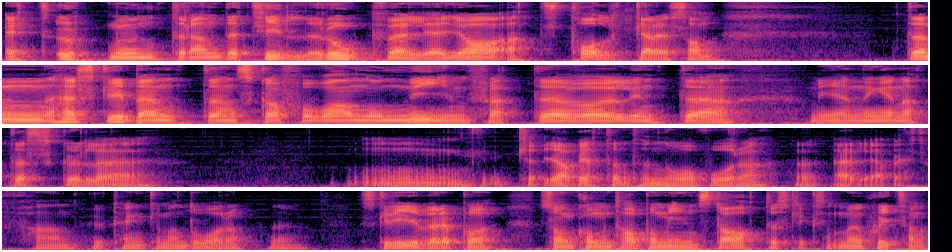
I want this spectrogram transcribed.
ett uppmuntrande tillrop väljer jag att tolka det som. Den här skribenten ska få vara anonym för att det var väl inte meningen att det skulle mm, Jag vet inte nå våra Eller jag vet fan hur tänker man då då? Skriver det på som kommentar på min status liksom men skitsamma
